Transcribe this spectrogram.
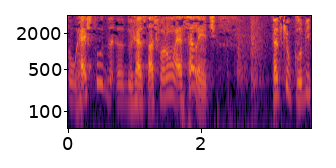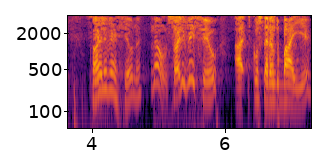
o resto dos resultados foram excelentes. Tanto que o clube. Só ele venceu, né? Não, só ele venceu, considerando o Bahia,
